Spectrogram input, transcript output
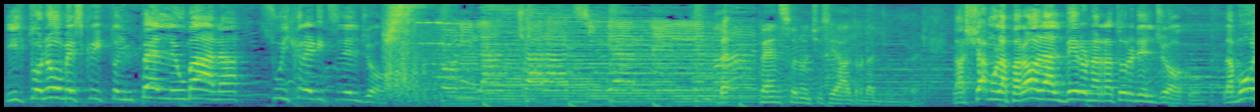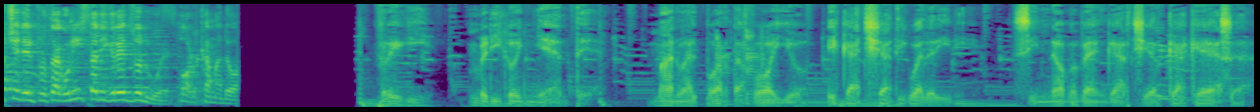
Il tuo nome è scritto in pelle umana sui credits del gioco. Con i lanciarazzinger nelle mani Beh, penso non ci sia altro da aggiungere. Lasciamo la parola al vero narratore del gioco, la voce del protagonista di Grezzo 2. Porca madonna. Freghi, non vi dico niente. Mano al portafoglio e cacciati i quadrini. Se no venga a cercare casa.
